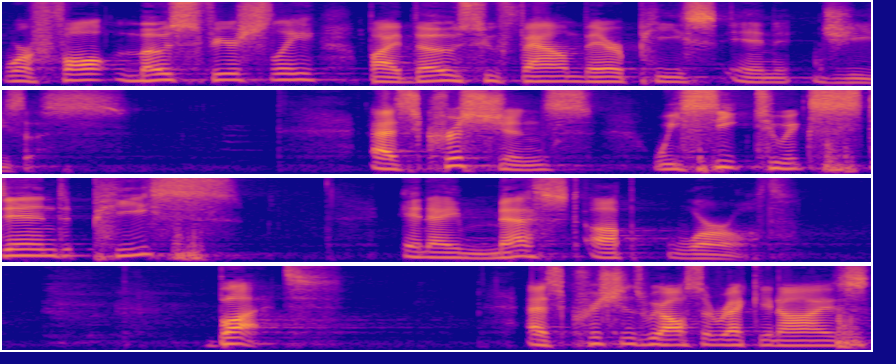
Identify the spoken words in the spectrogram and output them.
were fought most fiercely by those who found their peace in Jesus. As Christians, we seek to extend peace in a messed up world. But as Christians, we also recognize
